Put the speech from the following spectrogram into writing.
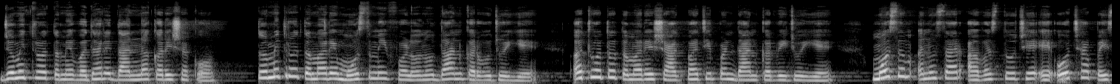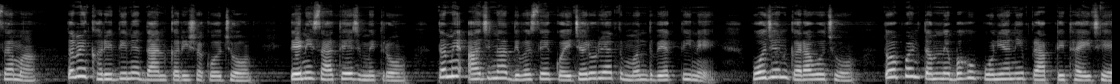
જો મિત્રો, તમે વધારે દાન ન કરી શકો, તો મિત્રો, તમારે મોસમી ફળોનું દાન કરવું જોઈએ. અથવા તો તમારે શાકભાજી પણ દાન કરવી જોઈએ. મોસમ અનુસાર આ વસ્તુ છે એ ઓછા પૈસામાં તમે ખરીદીને દાન કરી શકો છો. તેની સાથે જ મિત્રો, તમે આજના દિવસે કોઈ જરૂરિયાતમંદ વ્યક્તિને ભોજન કરાવો છો, તો પણ તમને બહુ પુણ્યની પ્રાપ્તિ થાય છે.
